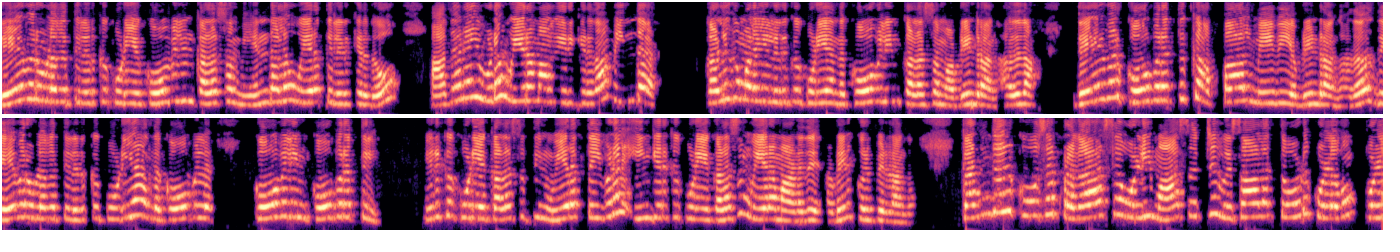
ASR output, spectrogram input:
தேவர் உலகத்தில் இருக்கக்கூடிய கோவிலின் கலசம் எந்த அளவு உயரத்தில் இருக்கிறதோ அதனை விட உயரமாக இருக்கிறதாம் இந்த கழுகுமலையில் இருக்கக்கூடிய அந்த கோவிலின் கலசம் அப்படின்றாங்க. அதுதான். தேவர் கோபுரத்துக்கு அப்பால் மேவி அப்படின்றாங்க. அதாவது தேவர் உலகத்தில் இருக்கக்கூடிய அந்த கோவில் கோவிலின் கோபுரத்தில் இருக்கக்கூடிய கலசத்தின் உயரத்தை விட இங்க இருக்கக்கூடிய கலசம் உயரமானது அப்படின்னு குறிப்பிடுறாங்க. கண்கள் கூச பிரகாச ஒளி மாசற்று விசாலத்தோடு குளவும் புல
